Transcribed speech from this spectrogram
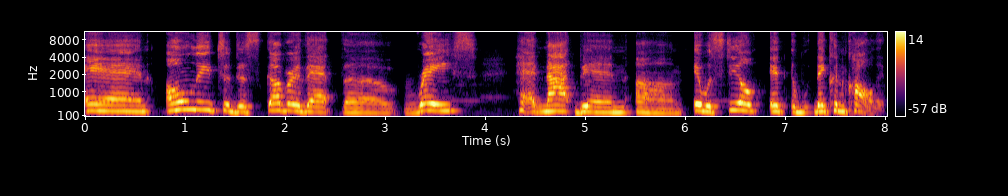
and only to discover that the race had not been. Um, it was still. It they couldn't call it.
